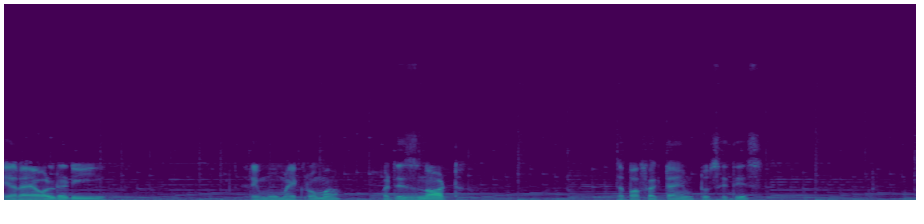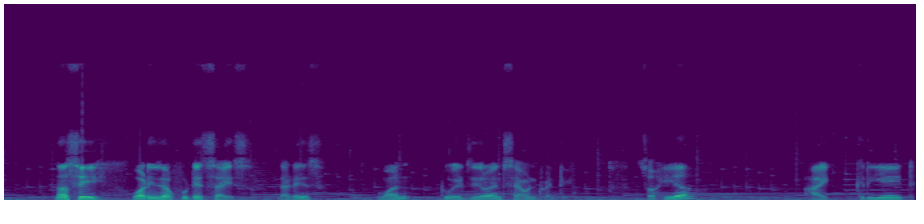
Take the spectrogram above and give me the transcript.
Here I already remove my chroma but this is not the perfect time to see this. Now see what is your footage size? That is 1280 and 720 so here I create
